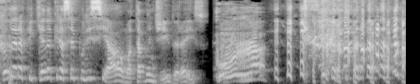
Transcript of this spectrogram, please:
quando eu era pequeno eu queria ser policial, matar bandido, era isso. Porra!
